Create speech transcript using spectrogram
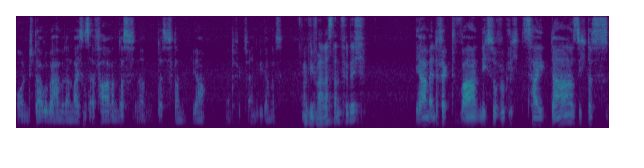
Und darüber haben wir dann meistens erfahren, dass, ähm, dass es dann ja im Endeffekt zu Ende gegangen ist. Und wie war das dann für dich? Ja, im Endeffekt war nicht so wirklich Zeit da, sich das,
